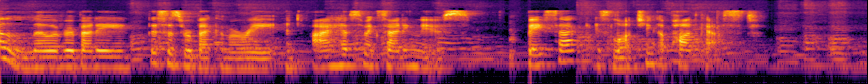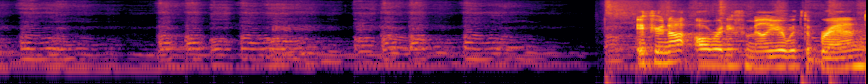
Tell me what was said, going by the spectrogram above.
Hello, everybody. This is Rebekah Marie, and I have some exciting news. BAASAC is launching a podcast. If you're not already familiar with the brand,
